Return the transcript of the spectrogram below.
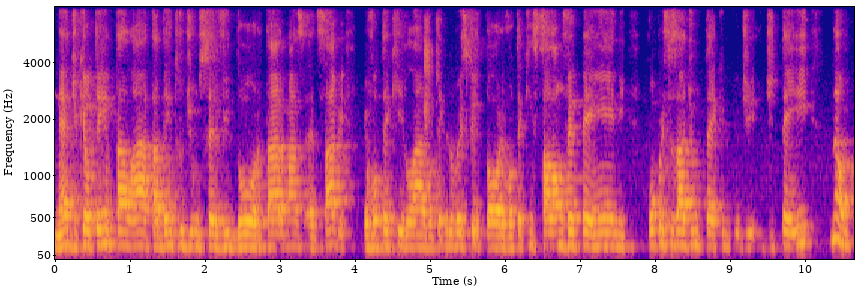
né, de que eu tenho tá lá, tá dentro de um servidor, tá, mas é, sabe, eu vou ter que ir lá, vou ter que ir no meu escritório, vou ter que instalar um VPN, vou precisar de um técnico de, de TI. Não,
